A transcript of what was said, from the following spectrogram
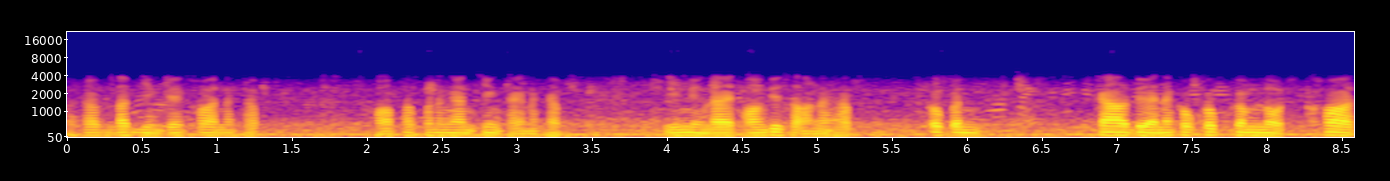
นะครับรับหญิงใกล้คลอดนะครับหอพักพนักงานเชียงแท็กนะครับหญิงหนึ่งรายท้องที่สองนะครับ ก็เป็นเก้าเดือนนะครับครบกำหนดคลอด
